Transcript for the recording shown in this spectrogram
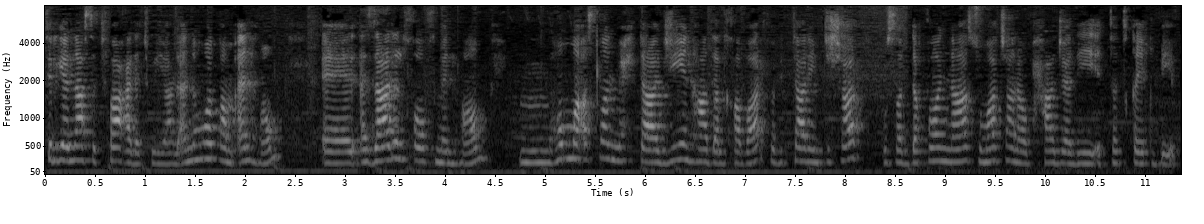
تلقى الناس تفاعلت وياه لأنه هو طمأنهم آه، أزال الخوف منهم. هم أصلا محتاجين هذا الخبر فبالتالي انتشر وصدقوه الناس وما كانوا بحاجة للتدقيق به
